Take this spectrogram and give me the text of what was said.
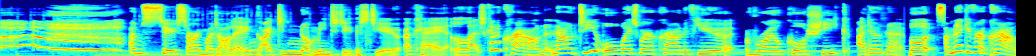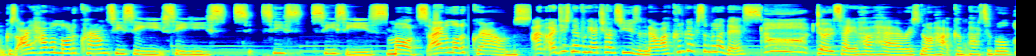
I'm so sorry, my darling. I did not mean to do this to you. Okay, let's get a crown. Now, do you always wear a crown if you royal core chic? I don't know. But I'm gonna give her a crown because I have a lot of crown CC, CCs, mods. I have a lot of crowns and I just never get a chance to use them. Now, I could go for something like this. don't say her hair is not hat compatible.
